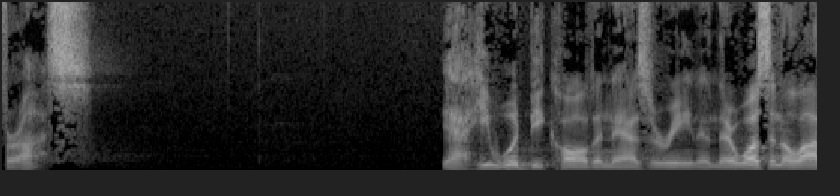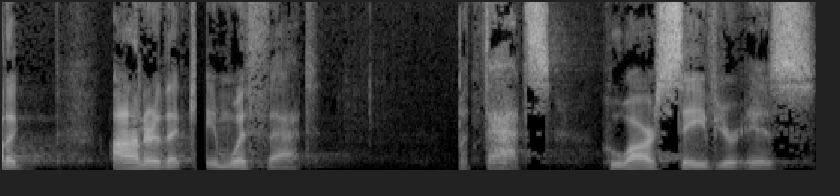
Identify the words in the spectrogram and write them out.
for us. yeah, he would be called a Nazarene. And there wasn't a lot of honor that came with that. But that's who our Savior is.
